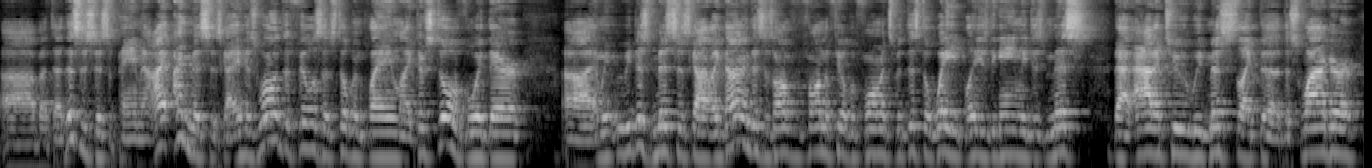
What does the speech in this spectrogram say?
Uh, but uh, this is just a pain, man. I, I miss this guy. As well as the Phillies have still been playing, like, there's still a void there. Uh, and we, we just miss this guy. Like, not only this is on, the field performance, but just the way he plays the game. We just miss that attitude. We miss, like, the, the swagger.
